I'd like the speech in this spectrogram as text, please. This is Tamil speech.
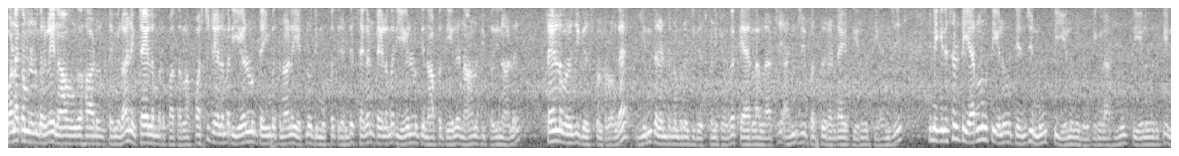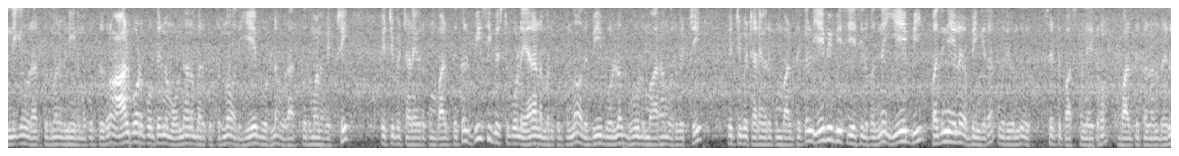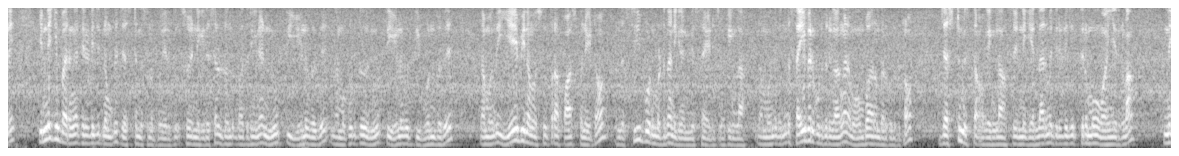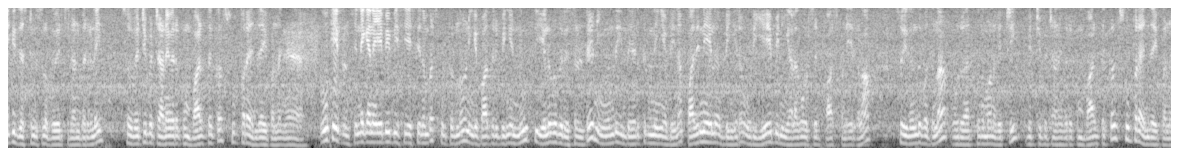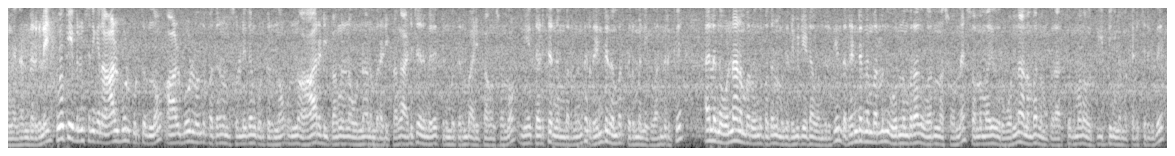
வணக்கம் நண்பர்களே நான் உங்கள் ஹார்டுவல் தமிழா. நீங்கள் ட்ரையல் நம்பர் பார்த்துடலாம். ஃபஸ்ட்டு ட்ரையல் நம்பர் எழுநூற்றி ஐம்பத்தி நாலு எட்நூற்றி முப்பத்தி ரெண்டு செகண்ட் ட்ரையல் நம்பர் எழுநூற்றி நாற்பத்தி ஏழு நானூற்றி பதினாலு ட்ரையல் நம்பர் வச்சு கெஸ் பண்ணுறவங்க இந்த ரெண்டு நம்பர் வச்சு கெஸ் பண்ணிக்கோங்க. கேரளா லாட்ரி அஞ்சு பத்து ரெண்டாயிரத்தி இருபத்தி அஞ்சு. இன்றைக்கி ரிசல்ட் இரநூத்தி எழுபத்தி அஞ்சு நூற்றி எழுபது ஓகேங்களா? நூற்றி எழுபதுக்கு இன்றைக்கும் ஒரு அற்புதமான வின்னிங் நம்ம கொடுத்துருக்குறோம். ஆல் போர்டை பொறுத்தவரை நம்ம ஒன்றாம் நம்பர் கொடுத்துருந்தோம் அது ஏ போர்டில் ஒரு அற்புதமான வெற்றி. வெற்றி பெற்ற அனைவருக்கும் வாழ்த்துக்கள். பிசி பெஸ்ட் போர்டில் ஏழாம் நம்பர் கொடுத்துருந்தோம். அது பி போர்டில் போர்டு மாறாம ஒரு வெற்றி. வெற்றி பெற்ற அனைவருக்கும் வாழ்த்துக்கள். ஏபிபிசிஎஸ்சியில் பார்த்தீங்கன்னா ஏபி பதினேழு அப்படிங்கிற ஒரு வந்து செட்டு பாஸ் பண்ணியிருக்கிறோம். வாழ்த்துக்கள் நண்பர்களே. இன்றைக்கும் பாருங்கள் த்ரீ டிஜிட் நமக்கு ஜஸ்ட் மிஸ்ஸில் போயிருக்கு. ஸோ இன்றைக்கி ரிசல்ட் வந்து பார்த்துட்டிங்கன்னா நூற்றி எழுபது நம்ம கொடுத்தது நூற்றி எழுபத்தி ஒன்பது. நம்ம வந்து ஏபி நம்ம சூப்பராக பாஸ் பண்ணிட்டோம். அந்த சி போர்டு மட்டும் தான் இன்றைக்கி நம்ம மிஸ் ஆகிடுச்சு ஓகேங்களா? நம்ம வந்து பார்த்தீங்கன்னா சைபர் கொடுத்துருக்காங்க. நம்ம ஒம்பது நம்பர் கொடுத்துட்டோம். ஜஸ்ட் மிஸ் தான் ஓகேங்களா? ஸோ இன்றைக்கி எல்லாருமே த்ரீ டிஜிட் திரும்பவும் வாங்கியிருக்கலாம். இன்றைக்கி ஜஸ்ட் மிஸ்ஸில் போயிடுச்சு நண்பர்களே. ஸோ வெற்றி பெற்ற அனைவருக்கும் வாழ்த்துக்கள். சூப்பராக என்ஜாய் பண்ணுங்கள் ஓகே ஃப்ரெண்ட்ஸ் இன்றைக்கான ஏபிபிசிஎஸ்சி நம்பர்ஸ் கொடுத்துருந்தோம். நீங்கள் பார்த்துருப்பீங்க நூற்றி எழுபது ரிசல்ட்டு நீங்கள் வந்து இந்த எடுத்துருந்தீங்க அப்படின்னா பதினேழு அப்படிங்கிற ஒரு ஏபி நீங்கள் அழகாக ஒரு செட் பாஸ் பண்ணியிருக்கலாம். ஸோ இது வந்து பார்த்தீங்கன்னா ஒரு அற்புதமான வெற்றி. வெற்றி பெற்ற அனைவருக்கும் வாழ்த்துக்கள். சூப்பராக என்ஜாய் பண்ணுங்கள் நண்பர்களே. ஓகே ஃப்ரெண்ட்ஸ் இன்றைக்கி நான் ஆல் போர்டு கொடுத்துருந்தோம். ஆல் போர்டு வந்து பார்த்தீங்கன்னா நம்ம சொல்லி தான் கொடுத்துருந்தோம். இன்னும் ஆறு அடிப்பாங்க இல்லை ஒன்றா நம்பர் அடிப்பாங்க? அடித்த நம்பரே திரும்ப திரும்ப அடிப்பாங்கன்னு சொன்னோம். நேற்று தடித்த நம்பர்லேருந்து ரெண்டு நம்பர் திரும்ப இன்றைக்கி வந்திருக்கு. அதில் இந்த ஒன்றா நம்பர் வந்து பார்த்தீங்கன்னா நமக்கு ரிப்பீட்டடாக வந்திருக்கு. இந்த ரெண்டு நம்பர்லேருந்து ஒரு நம்பராவது வரும்னு நான் சொன்னேன். சொன்ன மாதிரி ஒரு ஒன்றா நம்பர் நமக்கு ஒரு அற்புதமான ஒரு ஹீட்டிங் நமக்கு கிடைச்சிருக்குது.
